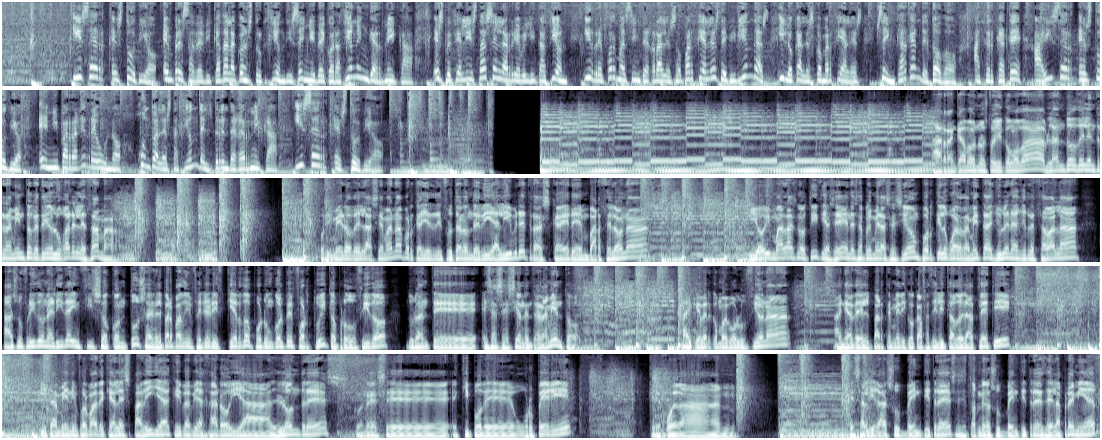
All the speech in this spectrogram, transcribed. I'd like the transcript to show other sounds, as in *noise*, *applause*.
Iser Estudio, empresa dedicada a la construcción, diseño y decoración en Guernica. Especialistas en la rehabilitación y reformas integrales o parciales de viviendas y locales comerciales. Se encargan de todo. Acércate a Iser Estudio en Iparraguirre 1, junto a la estación del tren de Guernica. Iser Estudio. Arrancamos nuestro y cómo va hablando del entrenamiento que ha tenido lugar en Lezama. Primero de la semana porque ayer disfrutaron de día libre tras caer en Barcelona. Y hoy malas noticias ¿eh? en esa primera sesión porque el guardameta Julen Aguirre Zabala ha sufrido una herida inciso contusa en el párpado inferior izquierdo por un golpe fortuito producido durante esa sesión de entrenamiento. Hay que ver cómo evoluciona Añade el parte médico que ha facilitado el Athletic. Y también informa de que Alex Padilla, que iba a viajar hoy a Londres con ese equipo de Gurpegui, que juegan esa liga sub-23, ese torneo sub-23 de la Premier,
